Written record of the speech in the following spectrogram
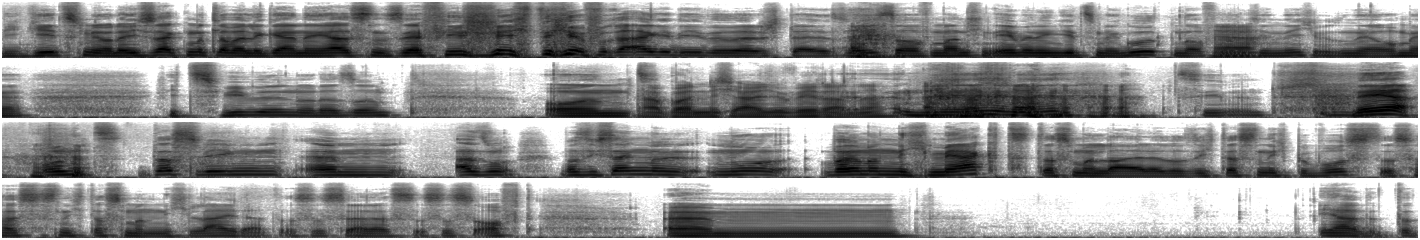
wie geht's mir? Oder ich sage mittlerweile gerne, ja, ist eine sehr vielschichtige Frage, die du da stellst. Weißt du, auf manchen Ebenen geht es mir gut und auf ja. manchen nicht. Wir sind ja auch mehr wie Zwiebeln oder so. Und Aber nicht Ayurveda, ne? nee, nee. Zwiebeln. Naja, und deswegen, ähm, also, was ich sagen will, nur weil man nicht merkt, dass man leidet oder sich das nicht bewusst das heißt es nicht, dass man nicht leidet. Das ist ja, das, das ist oft, ähm, ja, das,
